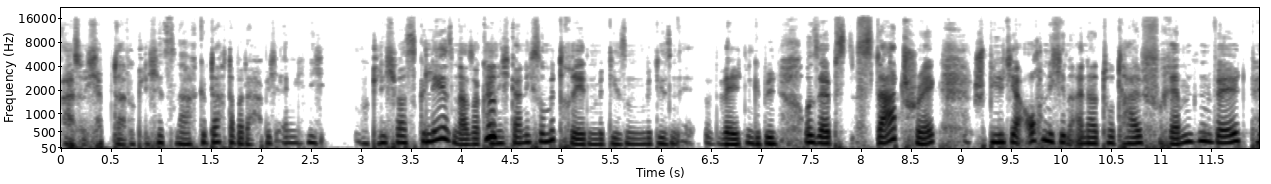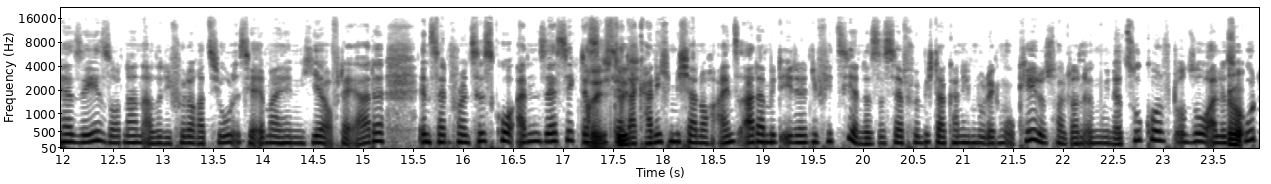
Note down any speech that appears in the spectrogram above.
also ich habe da wirklich jetzt nachgedacht, aber da habe ich eigentlich nicht wirklich was gelesen. Also kann hm. ich gar nicht so mitreden mit diesen, mit diesen Weltengebilden. Und selbst Star Trek spielt ja auch nicht in einer total fremden Welt per se, sondern also die Föderation ist ja immerhin hier auf der Erde in San Francisco ansässig. Das Richtig. ist ja, da kann ich mich ja noch 1A damit identifizieren. Das ist ja für mich, da kann ich mir nur denken, okay, das ist halt dann irgendwie in der Zukunft und so, alles ja. gut.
